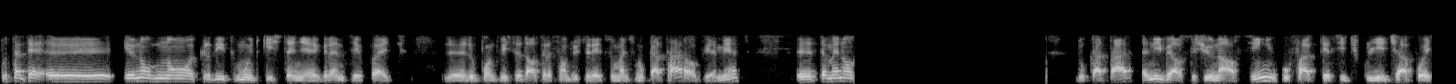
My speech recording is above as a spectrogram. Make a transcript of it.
Portanto, é, eu não, não acredito muito que isto tenha grandes efeitos eh, do ponto de vista da alteração dos direitos humanos no Catar, obviamente. Eh, também não do Qatar, a nível regional, sim, o facto de ter sido escolhido já foi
